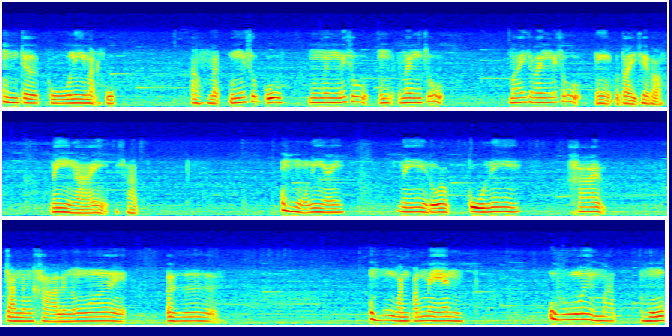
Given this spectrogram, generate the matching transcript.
มึงเจอกูนี่หมัดฮุก อ้าวมึงมึงไม่สู้กู มึงมึงไม่สู้ มึงทำไมมึงสู้ ไม่ทำไมมึงไม่สู้ นี่กูต่อยเฉยเปล่านี่ไงสัตว์ โอ้โห นี่ไง นี่รู้ว่ากูนี่ค่ายจันทร์อังคารเลยนะเว้ย เออวันปันแมน โอ้ยหมัดฮุก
